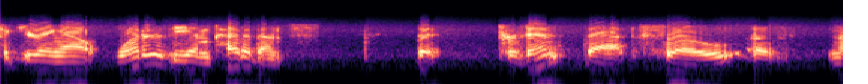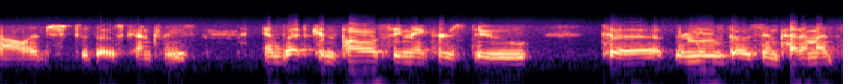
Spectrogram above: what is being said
figuring out what are the impediments that prevent that flow of knowledge to those countries, and what can policymakers do to remove those impediments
